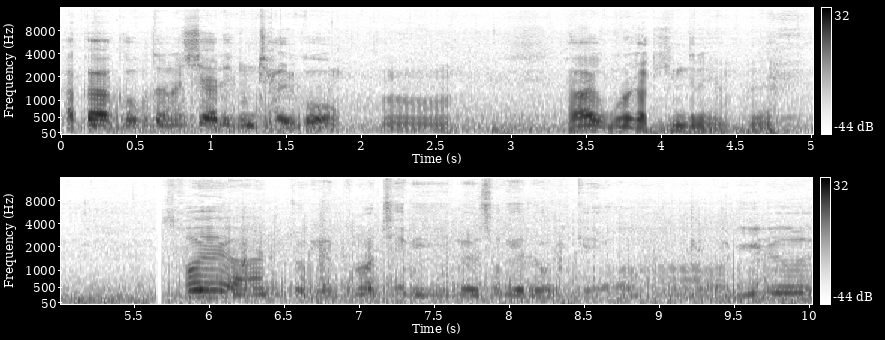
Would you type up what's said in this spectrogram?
아까 거보다는 씨알이 좀 잘고, 어, 아, 문어 잡기 힘드네요. 예. 서해안 쪽에 문어채비를 소개를 올릴게요. 어, 릴을,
